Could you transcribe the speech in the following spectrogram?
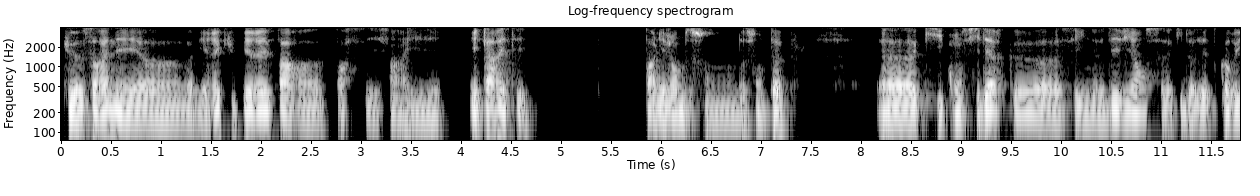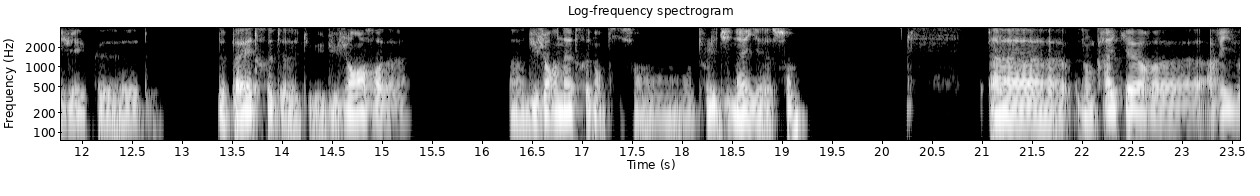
que Soren est, euh, est récupéré par euh, par ses, enfin est, arrêté par les gens de son de son peuple euh, qui considèrent que euh, c'est une déviance qui doit être corrigée, que de ne pas être du, du genre euh, du genre neutre dont ils sont tous les Jinai sont. Euh, donc Riker euh, arrive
